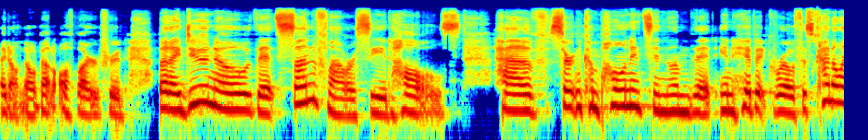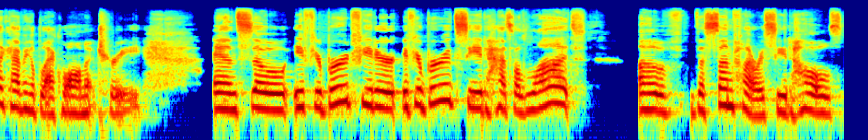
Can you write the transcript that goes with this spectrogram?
I don't know about all bird food, but I do know that sunflower seed hulls have certain components in them that inhibit growth. It's kind of like having a black walnut tree. And so if your bird feeder, if your bird seed has a lot of the sunflower seed hulls,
